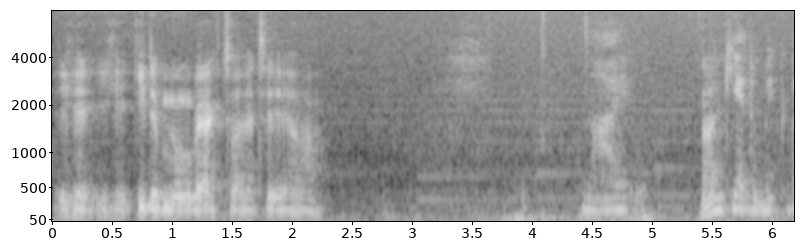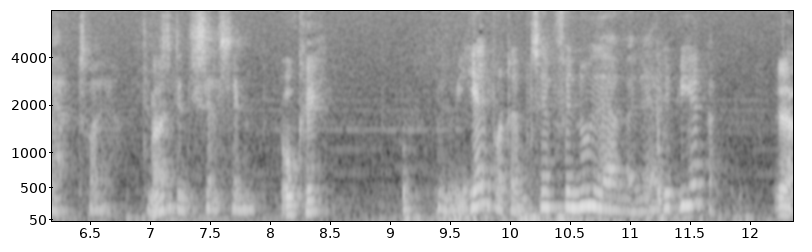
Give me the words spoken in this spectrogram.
I kan, I kan give dem nogle værktøjer til at... Nej, Nej? vi giver dem ikke værktøjer. Det Nej. skal de selv finde. Okay. Men vi hjælper dem til at finde ud af, hvad det er, det virker. Ja.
